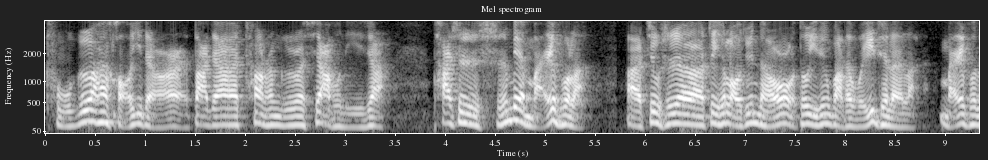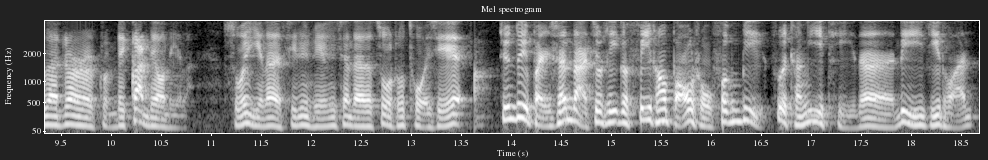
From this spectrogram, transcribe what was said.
楚歌还好一点儿，大家唱唱歌吓唬你一下，他是十面埋伏了啊，就是这些老军头都已经把他围起来了，埋伏在这儿准备干掉你了。所以呢，习近平现在做出妥协。军队本身呢，就是一个非常保守、封闭、自成一体的利益集团，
